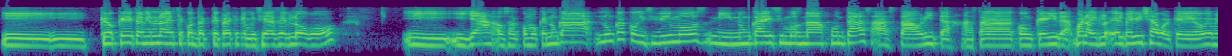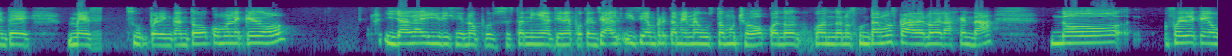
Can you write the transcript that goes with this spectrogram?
Y, y creo que también una vez te contacté para que me hicieras el logo y, ya, o sea, como que nunca, nunca coincidimos ni nunca hicimos nada juntas hasta ahorita, hasta con querida. Bueno, el baby shower, que obviamente me súper encantó cómo le quedó. Y ya de ahí dije, no, pues esta niña tiene potencial. Y siempre también me gustó mucho cuando, cuando nos juntamos para ver lo de la agenda, no fue de que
